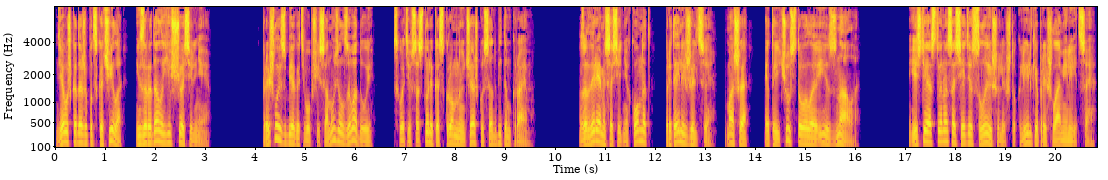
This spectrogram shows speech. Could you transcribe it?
Девушка даже подскочила и зарыдала еще сильнее. Пришлось сбегать в общий санузел за водой, схватив со столика скромную чашку с отбитым краем. За дверями соседних комнат притаились жильцы. Маша это и чувствовала, и знала. Естественно, соседи слышали, что к Лильке пришла милиция.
